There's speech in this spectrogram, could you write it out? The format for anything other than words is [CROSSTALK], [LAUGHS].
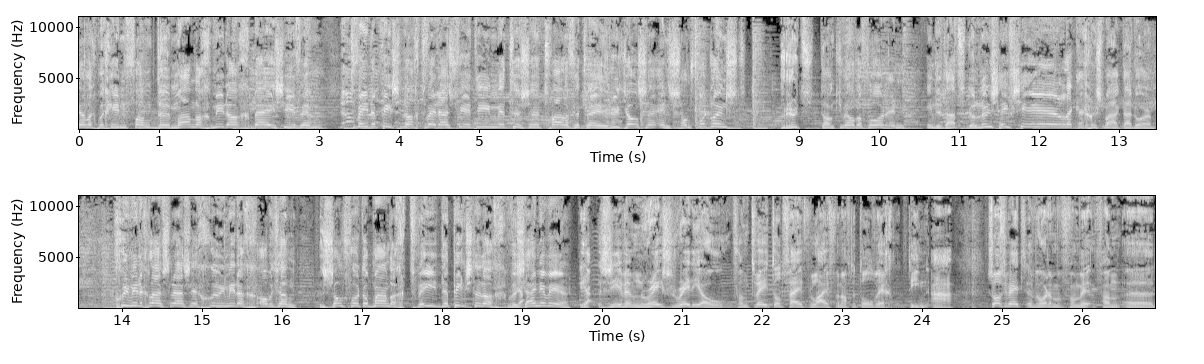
Gezellig begin van de maandagmiddag bij CFM. Tweede Pinksterdag 2014 met tussen 12 en 2 Ruud Jansen en Zandvoort Lunst. Ruud, dankjewel daarvoor. En inderdaad, de lunch heeft zeer lekker gesmaakt daardoor. Goedemiddag luisteraars en goedemiddag Albert-Jan. Zandvoort op maandag, tweede Pinksterdag. We zijn er weer. Ja, ZFM Race Radio. Van 2 tot 5 live vanaf de Tolweg 10A. Zoals u weet worden van, van uh,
